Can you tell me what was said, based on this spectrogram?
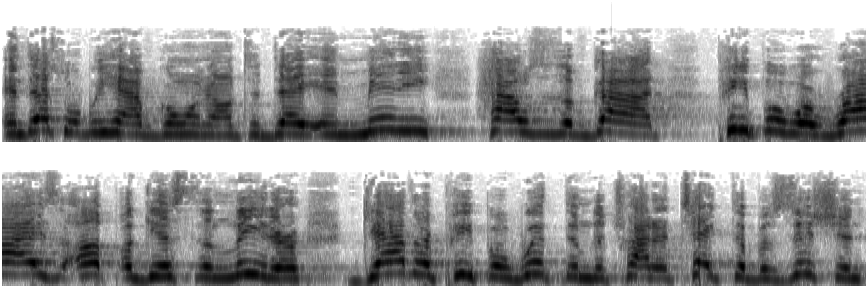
And that's what we have going on today. In many houses of God, people will rise up against the leader, gather people with them to try to take the position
